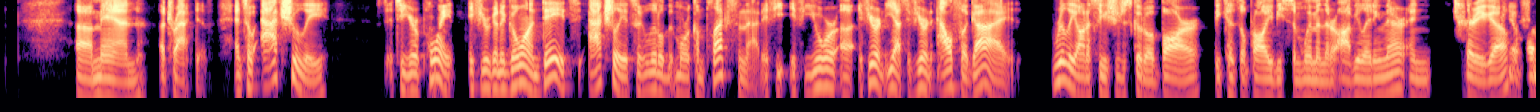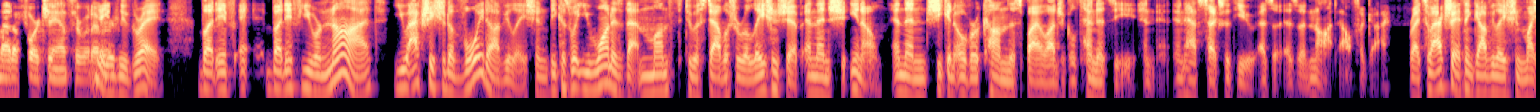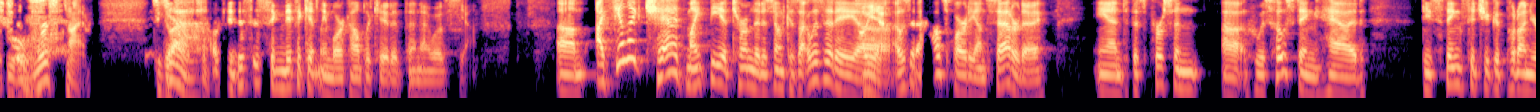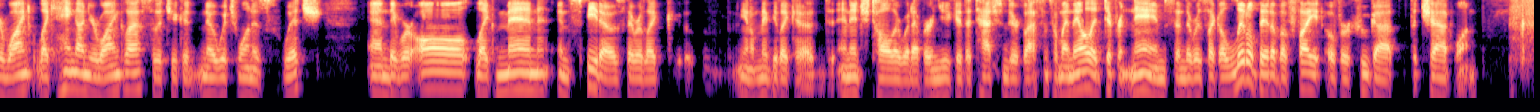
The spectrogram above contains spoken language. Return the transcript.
uh, man attractive. And so, actually, to your point, if you're going to go on dates, actually, it's a little bit more complex than that. If you if you're uh, if you're yes, if you're an alpha guy, really honestly, you should just go to a bar because there'll probably be some women that are ovulating there, and there you go. You know, one out of four chance or Yeah, whatever. you'll do great. But if eh, but if you are not, you actually should avoid ovulation because what you want is that month to establish a relationship, and then she, you know, and then she can overcome this biological tendency and and have sex with you as a, as a not alpha guy, right? So actually, I think ovulation might be the worst time to go yeah. Okay. This is significantly more complicated than I was. Yeah. Um, I feel like Chad might be a term that is known because I was at a uh, Oh, yeah. I was at a house party on Saturday, and this person uh, who was hosting had these things that you could put on your wine, like hang on your wine glass, so that you could know which one is which. And they were all like men in speedos. They were like, you know, maybe like a, an inch tall or whatever, and you could attach them to your glass and so on. And they all had different names, and there was like a little bit of a fight over who got the Chad one.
